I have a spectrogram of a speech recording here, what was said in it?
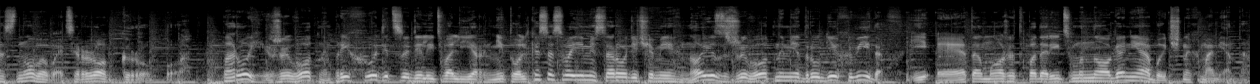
основывать рок-группу. Порой животным приходится делить вольер не только со своими сородичами, но и с животными других видов, и это может подарить много необычных моментов.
